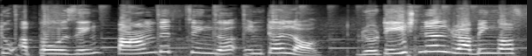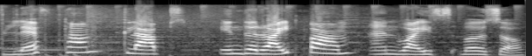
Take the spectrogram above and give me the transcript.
to opposing palm with finger interlocked. Rotational rubbing of left thumb claps in the right palm and vice versa.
